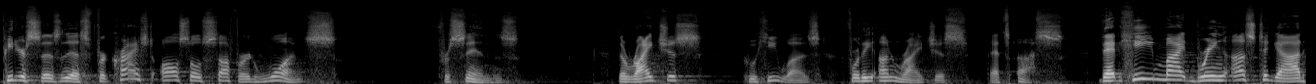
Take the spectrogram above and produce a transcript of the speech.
Peter says this, "For Christ also suffered once for sins, the righteous who he was, for the unrighteous, that's us." That he might bring us to God,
